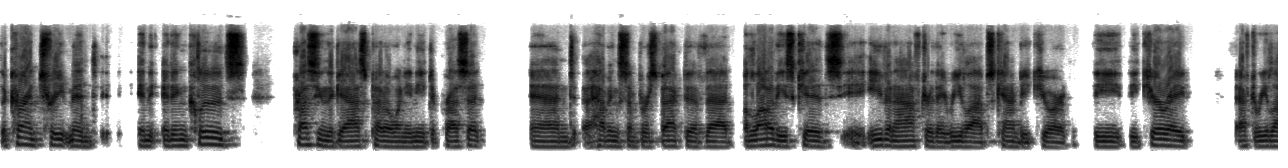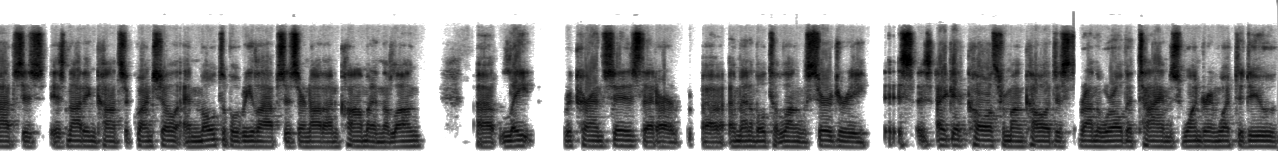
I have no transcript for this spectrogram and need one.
the current treatment it, it includes pressing the gas pedal when you need to press it, and having some perspective that a lot of these kids, even after they relapse, can be cured. the The cure rate after relapse is is not inconsequential, and multiple relapses are not uncommon in the lung. Uh, late recurrences that are uh, amenable to lung surgery. I get calls from oncologists around the world at times wondering what to do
